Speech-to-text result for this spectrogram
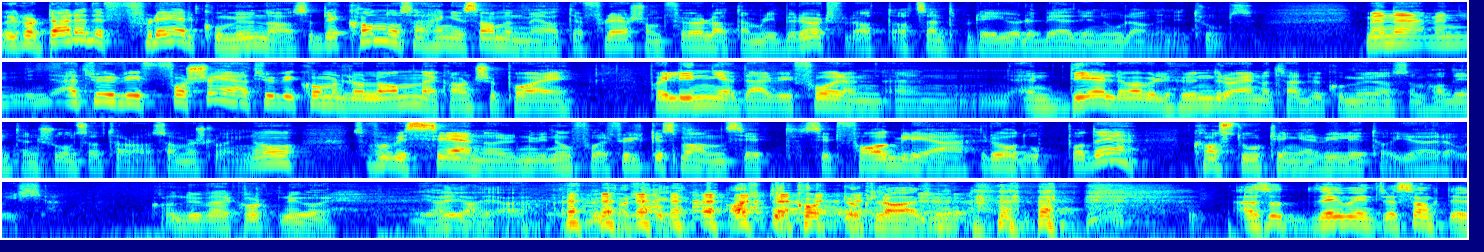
Og det er klart, Der er det flere kommuner. så Det kan også henge sammen med at det er flere som føler at de blir berørt for at, at Senterpartiet gjør det bedre i Nordland enn i Troms. Men, eh, men, jeg tror vi får se. Jeg tror vi kommer til å lande kanskje på ei på en linje der vi får en, en, en, del Det var vel 131 kommuner som hadde intensjonsavtaler om sammenslåing nå. Så får vi se når vi nå får Fylkesmannen sitt, sitt faglige råd opp på det, hva Stortinget er villig til å gjøre og ikke. Kan du være kort, Nygaard? Ja, ja, ja. Alltid, alltid kort og klar. altså, det er jo interessant det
